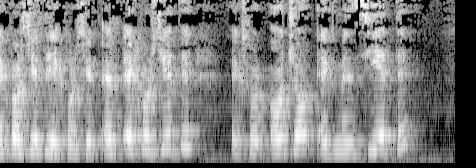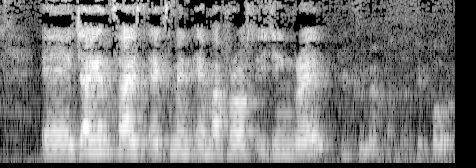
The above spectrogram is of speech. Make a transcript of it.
X-Force 7 y X-Force 7. eh, X-Force 7, X-Force 8, X-Men 7, eh, Giant Size X-Men Emma Frost y Jean Grey, X-Men Fantastic Four.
